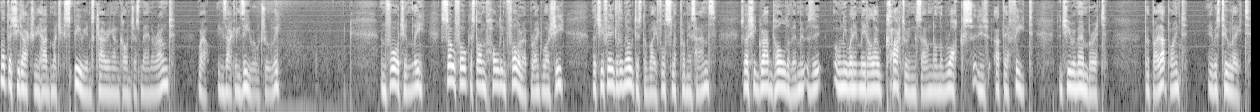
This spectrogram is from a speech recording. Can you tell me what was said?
Not that she'd actually had much experience carrying unconscious men around. Well, exactly zero, truly. Unfortunately, so focused on holding Fuller upright was she that she failed to notice the rifle slip from his hands. So as she grabbed hold of him, it was only when it made a loud clattering sound on the rocks at, his, at their feet did she remember it. But by that point, it was too late.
